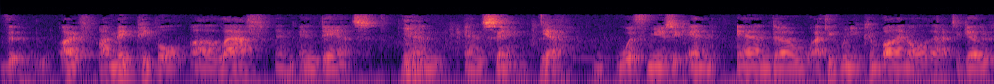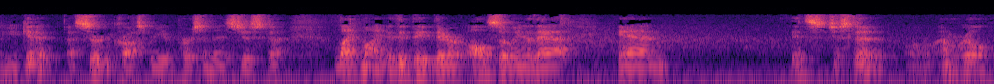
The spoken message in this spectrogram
the, I've I make people uh, laugh and, and dance Mhm. and and sing Yeah. With music, and and uh, I think when you combine all of that together, you get a, a certain crossbreed of person that's just uh, like-minded. They, they, they're also into that, and it's just a. I'm real.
